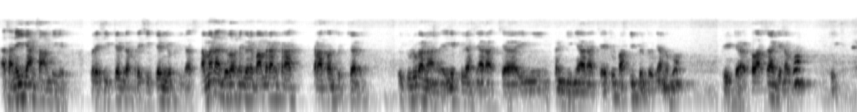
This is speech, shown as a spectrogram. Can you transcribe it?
Asal ini kan sambil presiden dan presiden ya jelas. Sama nanti kalau negara pameran keraton Jogja itu dulu kan ada ini gelasnya raja, ini kendinya raja itu pasti bentuknya nopo beda, kelasnya gini nopo beda.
